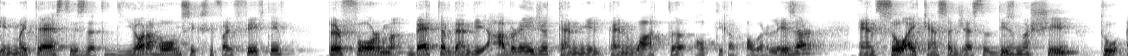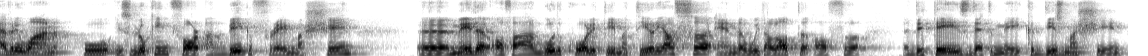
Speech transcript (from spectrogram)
in my test is that the Yorahome 6550 perform better than the average 10, 10 watt optical power laser and so I can suggest this machine to everyone who is looking for a big frame machine uh, made of a good quality materials and with a lot of uh, details that make this machine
